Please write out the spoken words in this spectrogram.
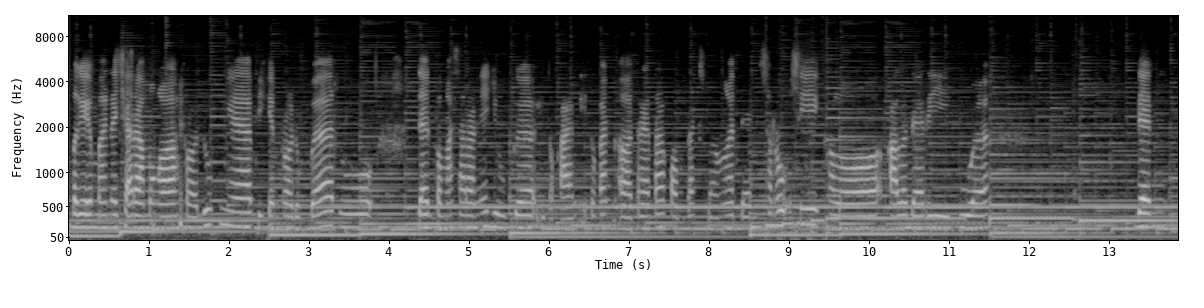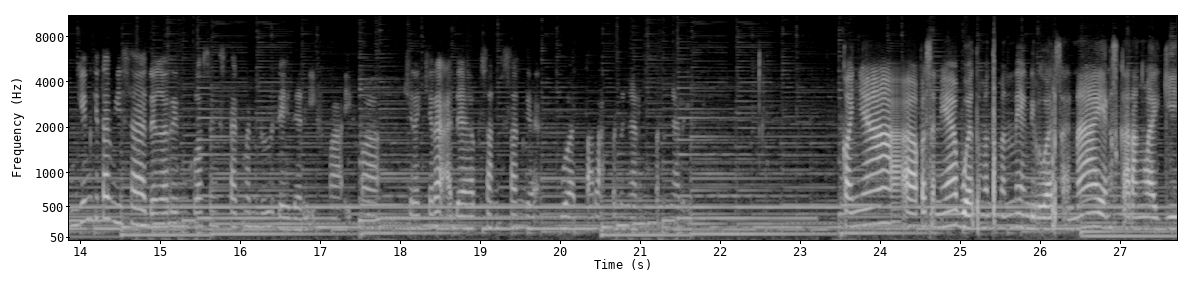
bagaimana cara mengolah produknya, bikin produk baru, dan pemasarannya juga gitu kan. Itu kan uh, ternyata kompleks banget dan seru sih kalau kalau dari gua. Dan mungkin kita bisa dengerin closing statement dulu deh dari Iva. Iva kira-kira ada pesan-pesan nggak buat para pendengar-pendengar ini? Pokoknya uh, pesannya buat teman-teman yang di luar sana yang sekarang lagi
